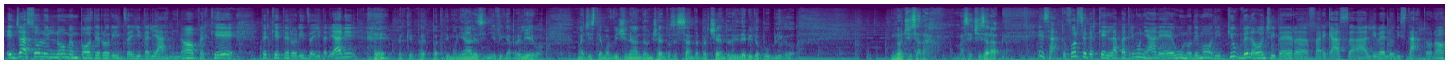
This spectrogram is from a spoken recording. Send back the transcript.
e già solo il nome un po' terrorizza gli italiani, no? Perché, perché terrorizza gli italiani? Eh, perché pa- patrimoniale significa prelievo, ma ci stiamo avvicinando a un 160% di debito pubblico. Non ci sarà, ma se ci sarà, Esatto, forse perché la patrimoniale è uno dei modi più veloci per fare cassa a livello di Stato, no?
